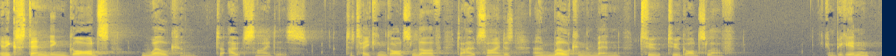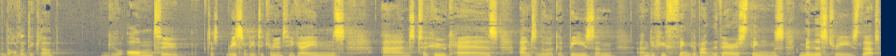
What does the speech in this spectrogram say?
in extending God's welcome to outsiders, to taking God's love to outsiders and welcoming them to, to God's love? You can begin with the Holiday Club, and go on to just recently to community games and to Who Cares and to the work of Besom. And if you think about the various things, ministries that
